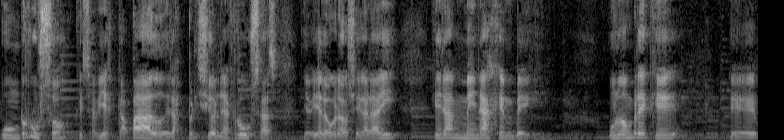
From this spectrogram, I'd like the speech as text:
un ruso que se había escapado de las prisiones rusas y había logrado llegar ahí, que era Menachem Begin. Un hombre que eh,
